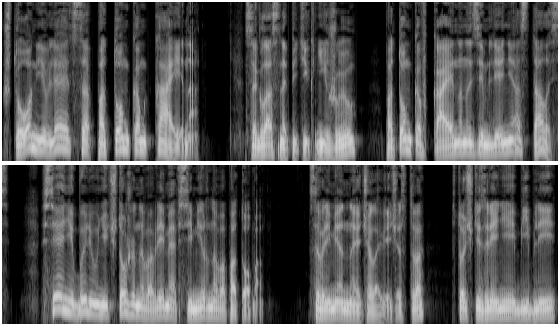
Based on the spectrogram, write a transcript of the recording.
что он является потомком Каина. Согласно Пятикнижию, потомков Каина на земле не осталось. Все они были уничтожены во время всемирного потопа. Современное человечество, с точки зрения Библии,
